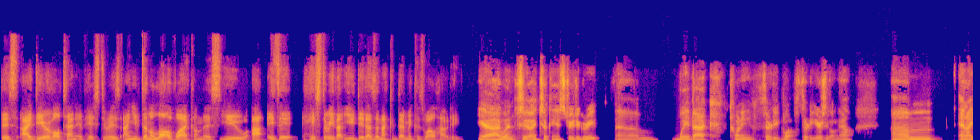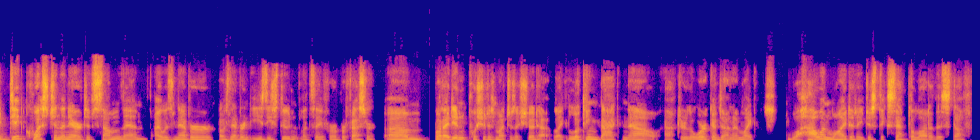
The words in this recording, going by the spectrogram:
this idea of alternative histories, and you've done a lot of work on this. You uh, is it history that you did as an academic as well, Howdie? Yeah, I went to I took a history degree um, way back 20, 30, well, 30 years ago now. Um, and I did question the narrative some then. I was never I was never an easy student, let's say, for a professor. Um, but I didn't push it as much as I should have. Like looking back now after the work I've done, I'm like, well, how and why did I just accept a lot of this stuff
